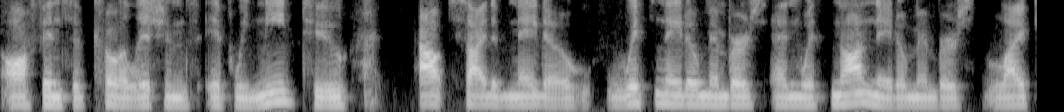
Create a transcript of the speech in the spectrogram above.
offensive coalitions if we need to outside of NATO with NATO members and with non NATO members like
